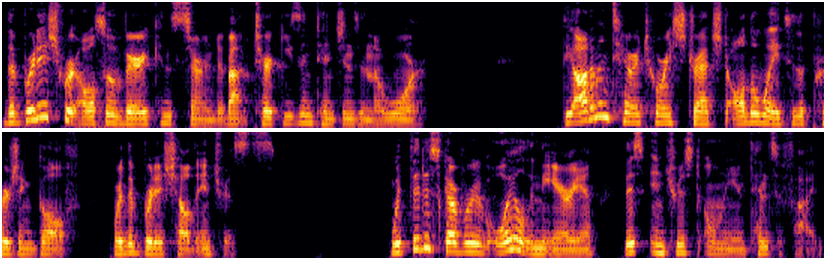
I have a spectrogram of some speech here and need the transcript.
The British were also very concerned about Turkey's intentions in the war. The Ottoman territory stretched all the way to the Persian Gulf, where the British held interests. With the discovery of oil in the area, this interest only intensified.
